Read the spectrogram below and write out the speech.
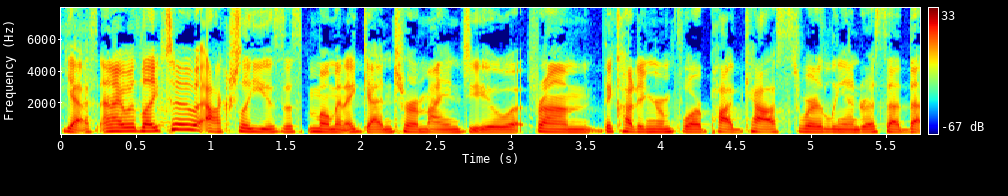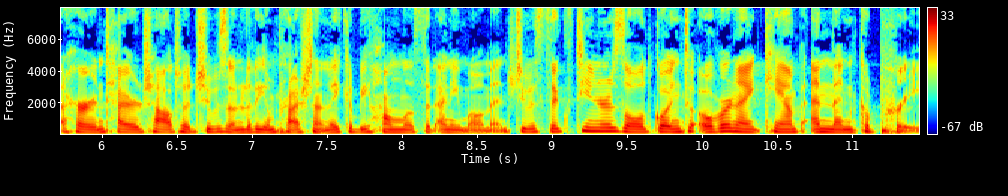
yes, and I would like to actually use this moment again to remind you from the Cutting Room Floor podcast where Leandra said that her entire childhood she was under the impression that they could be homeless at any moment. She was 16 years old, going to overnight camp and then Capri.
